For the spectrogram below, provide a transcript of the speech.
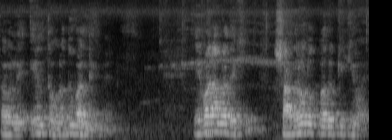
তাহলে এল তোমরা দুবার লিখবে। এবার আমরা দেখি সাধারণ উৎপাদক কি কি হয়?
